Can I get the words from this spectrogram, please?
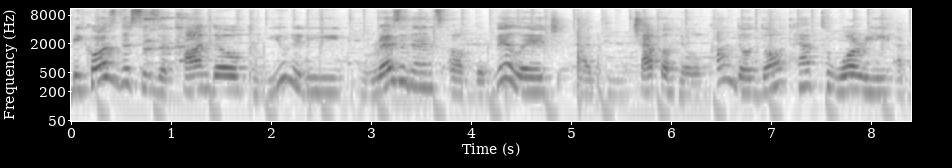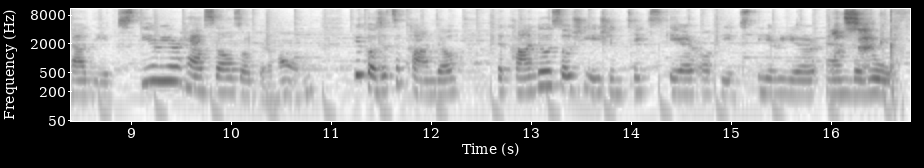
Because this is a condo community, residents of the village at the Chapel Hill condo don't have to worry about the exterior hassles of their home because it's a condo. The condo association takes care of the exterior and the roof.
